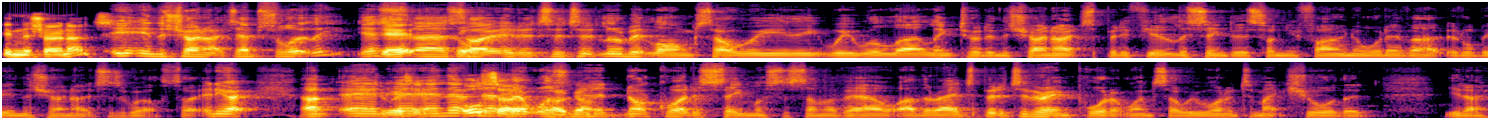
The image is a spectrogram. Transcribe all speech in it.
in the show notes? In the show notes, absolutely. Yes. Yeah, uh, cool. So it's, it's a little bit long, so we we will uh, link to it in the show notes. But if you're listening to this on your phone or whatever, it'll be in the show notes as well. So anyway, um, and, and that, also, that, that was oh, not quite as seamless as some of our other ads, but it's a very important one. So we wanted to make sure that you know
